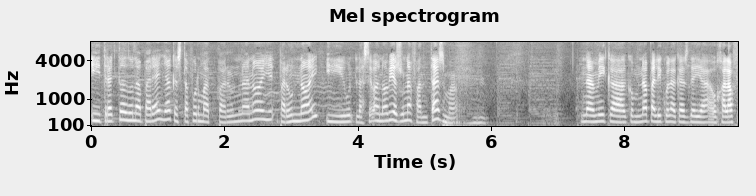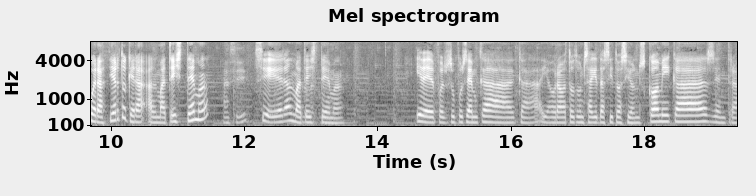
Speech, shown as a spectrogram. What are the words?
i tracta d'una parella que està format per, una noi, per un noi i un, la seva nòvia és una fantasma. Una mica com una pel·lícula que es deia Ojalá fuera cierto, que era el mateix tema, Ah, sí? Sí, era el mateix tema. I bé, doncs, suposem que, que hi haurà tot un seguit de situacions còmiques entre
